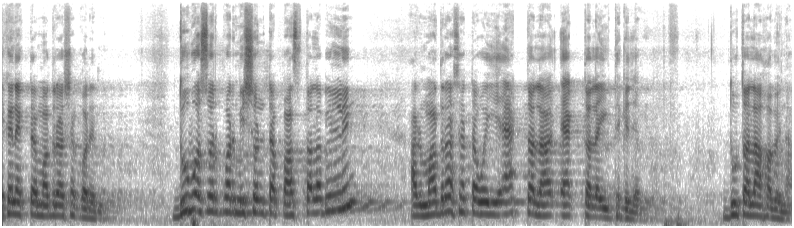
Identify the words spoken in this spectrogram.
এখানে একটা মাদ্রাসা করেন। দু বছর পর মিশনটা পাঁচতলা বিল্ডিং আর মাদ্রাসাটা ওই একতলা, একতলাই থেকে যাবে। দুতলা হবে না।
